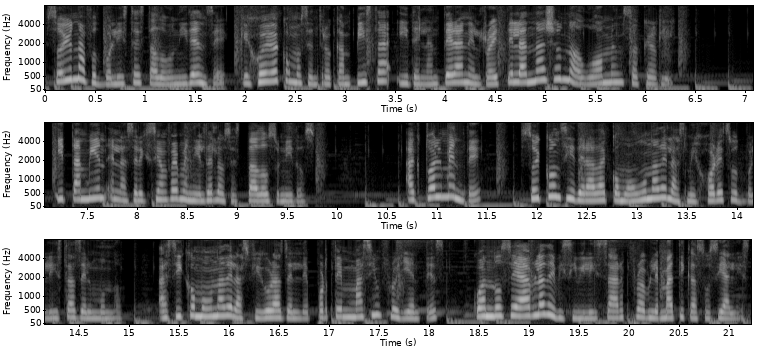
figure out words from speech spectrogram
Soy una futbolista estadounidense que juega como centrocampista y delantera en el Raid de la National Women's Soccer League y también en la selección femenil de los Estados Unidos. Actualmente, soy considerada como una de las mejores futbolistas del mundo así como una de las figuras del deporte más influyentes cuando se habla de visibilizar problemáticas sociales.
